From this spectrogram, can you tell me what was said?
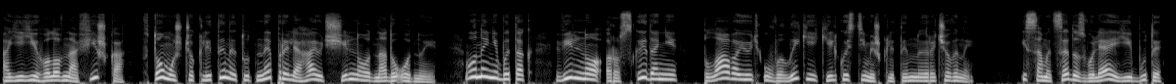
А її головна фішка в тому, що клітини тут не прилягають щільно одна до одної. Вони ніби так вільно розкидані, плавають у великій кількості міжклітинної речовини. І саме це дозволяє їй бути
